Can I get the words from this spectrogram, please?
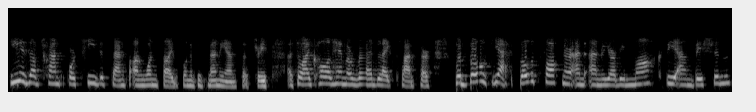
he is of transportee descent on one side, one of his many ancestries. Uh, so I call him a red leg planter. But both, yes, both Faulkner and, and Yerby mock the ambitions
